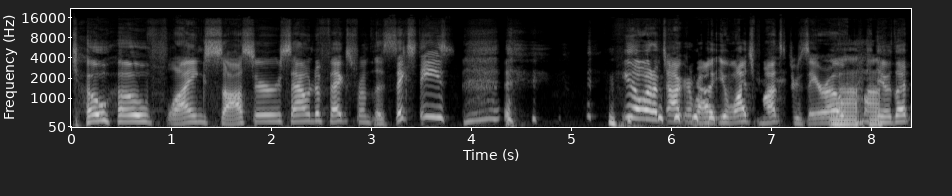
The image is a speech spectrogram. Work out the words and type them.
Toho flying saucer sound effects from the 60s. you know what I'm talking about. You watch Monster 0 Uh-huh. you know, the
